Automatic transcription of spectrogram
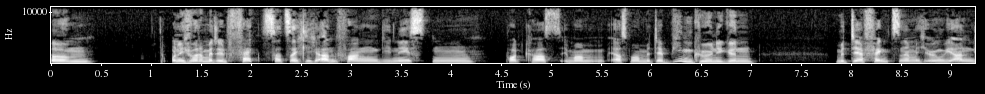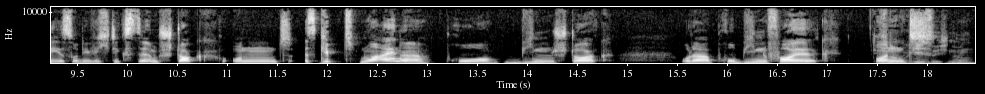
Ähm, und ich würde mit den Facts tatsächlich anfangen, die nächsten Podcasts immer erstmal mit der Bienenkönigin. Mit der fängt's nämlich irgendwie an. Die ist so die wichtigste im Stock. Und es gibt nur eine pro Bienenstock oder pro Bienenvolk. Die und auch riesig, ne?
